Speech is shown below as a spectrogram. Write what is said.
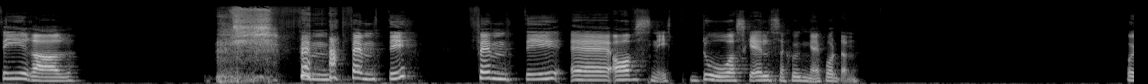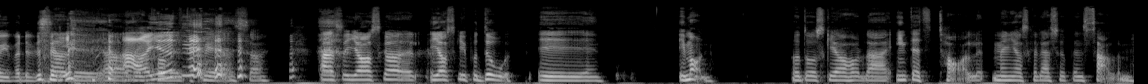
firar fem, 50, 50 eh, avsnitt, då ska Elsa sjunga i podden. Oj vad du ja, det arg ut alltså. Alltså jag ska, jag ska ju på dop i, imorgon. Och då ska jag hålla, inte ett tal, men jag ska läsa upp en psalm.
